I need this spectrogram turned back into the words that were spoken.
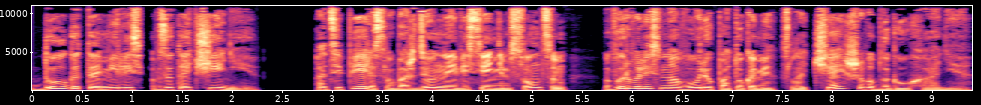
долго томились в заточении, а теперь, освобожденные весенним солнцем, вырвались на волю потоками сладчайшего благоухания.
